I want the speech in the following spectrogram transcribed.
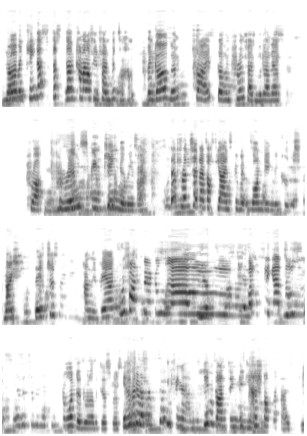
Mervyn King, das, das, da kann man auf jeden Fall einen Witz machen. Wenn Gervin Price, Gervin Prince heißen würde, dann wäre es Prince gegen King gewesen. Der Prince hätte einfach 4-1 gew- gewonnen gegen den König. Nice. Dave Chisney Van den Berg. Und Van den Berg ist raus! Warum fliegt er zu? Wir sind schon in der Runde, nur damit ihr es wisst. Jetzt Wir sind wir im Viertelfinale. Steven Bunting gegen Christoph Ratajski.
